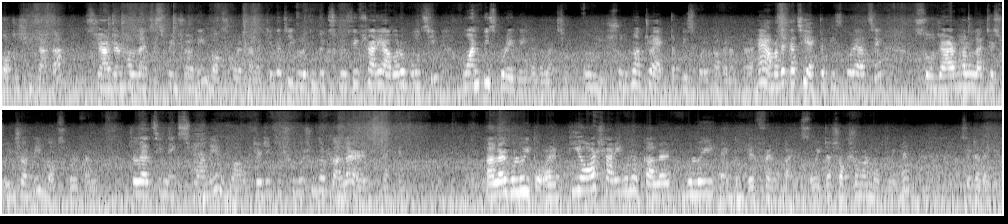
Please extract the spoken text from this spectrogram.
পঁচাশি টাকা। যার যার ভালো লাগছে স্ক্রিনশট দিয়ে বক্স করে ফেলার ঠিক আছে, এগুলো কিন্তু এক্সক্লুসিভ শাড়ি। আবারও বলছি ওয়ান পিস করে অ্যাভেলেবেল আছে। অনলি শুধুমাত্র একটা পিস করে পাবেন আপনারা। হ্যাঁ আমাদের কাছে একটা পিস করে আছে। সো যার ভালো লাগছে স্ক্রিনশট দিয়ে বক্স করে ফেলুন চলে যাচ্ছি নেক্সট ওয়ানে ওয়াও যে কি সুন্দর সুন্দর কালার দেখেন। কালারগুলোই তো আর পিওর শাড়িগুলোর কালারগুলোই একদম ডিফারেন্ট হয়। সো এটা সবসময়ের মতোই হ্যাঁ? সেটা দেখেন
